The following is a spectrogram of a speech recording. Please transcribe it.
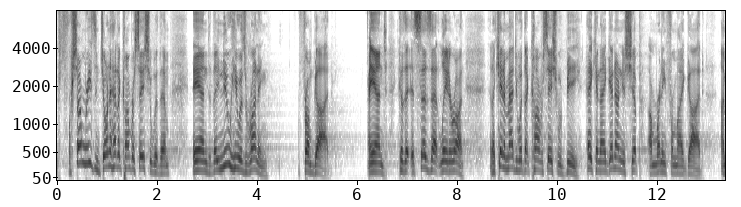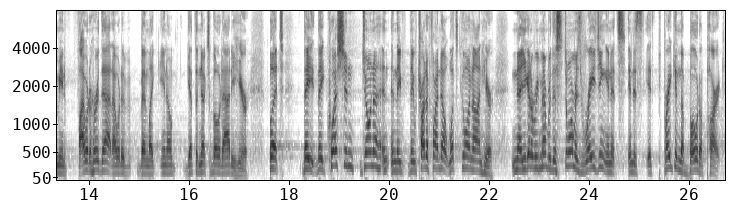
for some reason, Jonah had a conversation with them, and they knew he was running from God. And because it says that later on. And I can't imagine what that conversation would be. Hey, can I get on your ship? I'm running from my God. I mean, if I would have heard that, I would have been like, you know, get the next boat out of here. But they, they question Jonah and, and, they, they try to find out what's going on here. Now, you got to remember this storm is raging and, it's, and it's, it's breaking the boat apart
